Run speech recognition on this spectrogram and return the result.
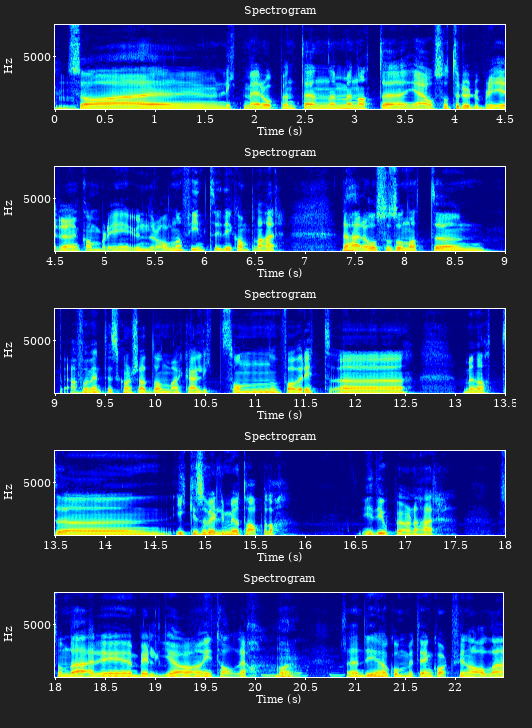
Mm. Så eh, litt mer åpent enn Men at eh, jeg også tror det blir, kan bli underholdende og fint i de kampene her. Det her er også sånn at eh, jeg forventes kanskje at Danmark er litt sånn favoritt. men at ikke så veldig mye å tape, da. I de oppgjørene her. Som det er i Belgia og Italia. Mm. Så De har kommet til en kvartfinale.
